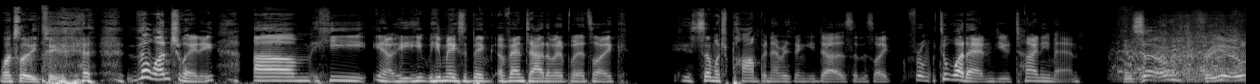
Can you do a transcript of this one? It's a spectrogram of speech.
Lunch lady T. the lunch lady um he you know he he, he makes a big event out of it but it's like he's so much pomp in everything he does and it's like for to what end you tiny man And so, for you,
